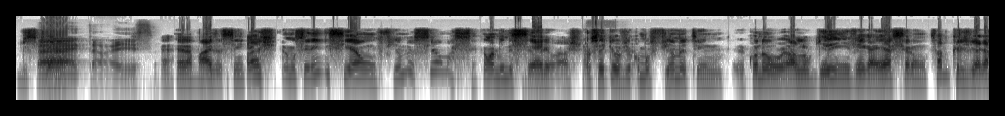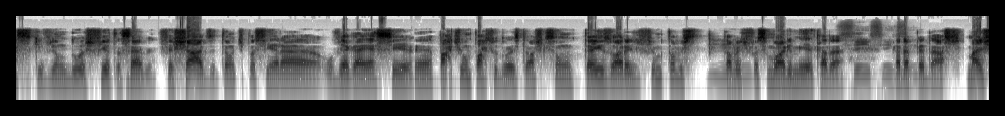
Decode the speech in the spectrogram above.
Disse que era, É, então, é isso. é, era mais assim. Aliás, eu não sei nem se é um filme ou se é uma, é uma minissérie, eu acho. Eu sei que eu vi como filme, tem, quando eu aluguei em VHS, eram. Sabe aqueles VHS que viam duas fitas, sabe? Fechados. Então, tipo assim, era o VHS é, parte 1, parte 2. Então, acho que são três horas de filme, talvez, Hum. talvez fosse uma hora e meia cada, Sim, sim. cada sim. pedaço. Mas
